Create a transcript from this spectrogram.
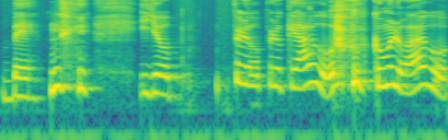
ve. y yo, pero, pero ¿qué hago? ¿Cómo lo hago?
